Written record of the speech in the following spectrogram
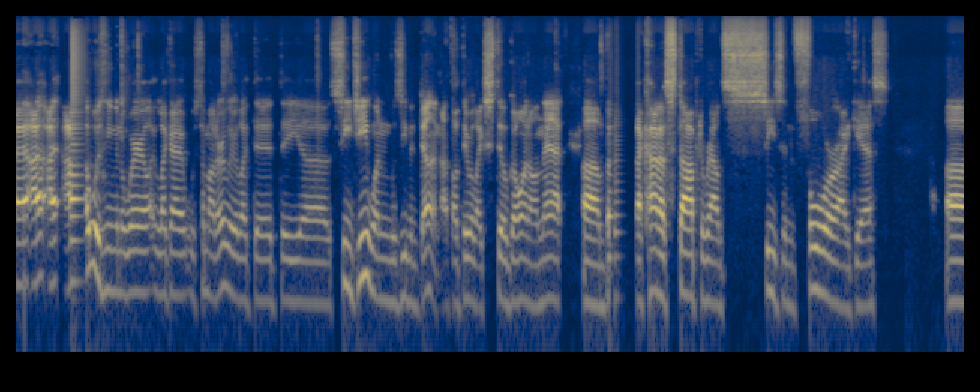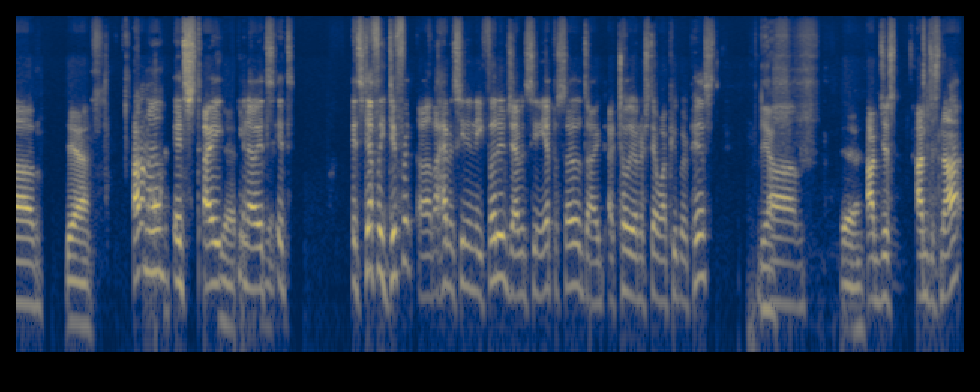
I, I, I wasn't even aware, like, like I was talking about earlier, like the the uh, CG one was even done. I thought they were like still going on that, um, but I kind of stopped around season four, I guess. Um, yeah. I don't know. It's I, Yeah, you know, it's it's it's definitely different. Um, I haven't seen any footage. I haven't seen any episodes. I, I totally understand why people are pissed. Yeah. Um, Yeah. I'm just I'm just not.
